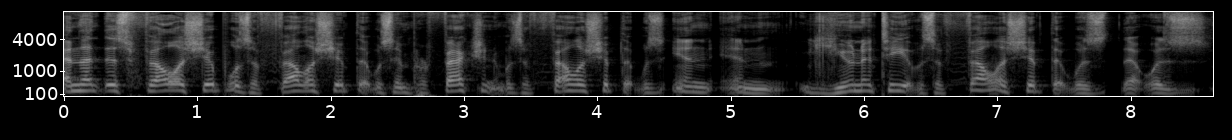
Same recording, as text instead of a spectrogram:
and that this fellowship was a fellowship that was in perfection. It was a fellowship that was in in unity. It was a fellowship that was that was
